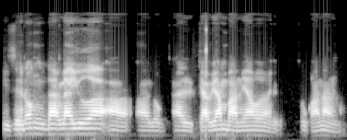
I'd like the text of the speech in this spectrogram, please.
quisieron darle ayuda a, lo, al que habían baneado su canal. ¿no?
